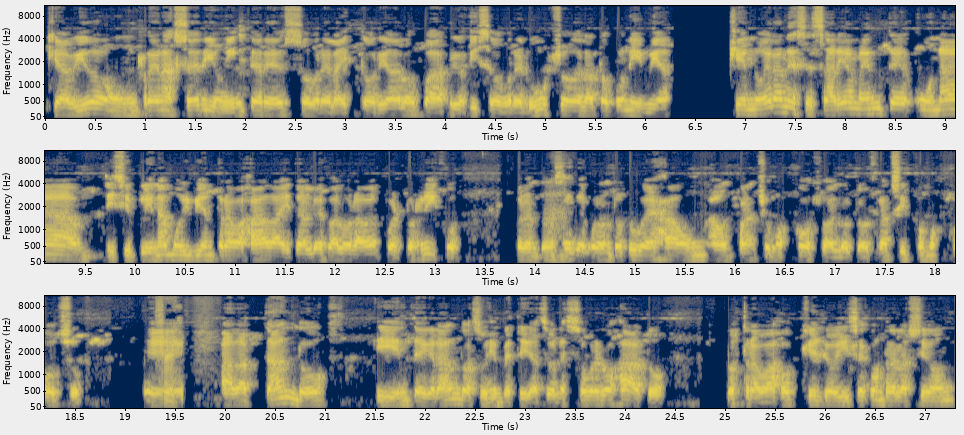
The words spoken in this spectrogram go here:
que ha habido un renacer y un interés sobre la historia de los barrios y sobre el uso de la toponimia, que no era necesariamente una disciplina muy bien trabajada y tal vez valorada en Puerto Rico. Pero entonces de pronto tú ves a un, a un Pancho Moscoso, al doctor Francisco Moscoso, eh, adaptando e integrando a sus investigaciones sobre los atos los trabajos que yo hice con relación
